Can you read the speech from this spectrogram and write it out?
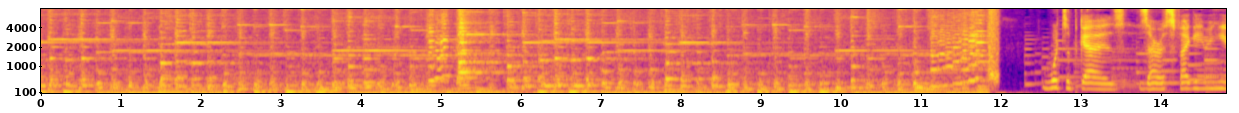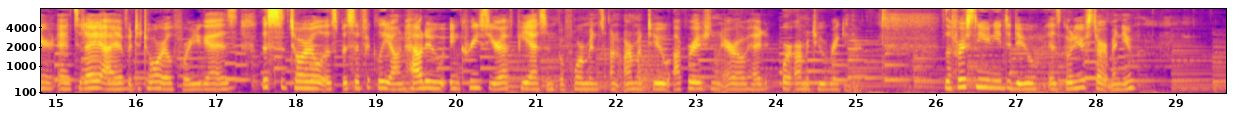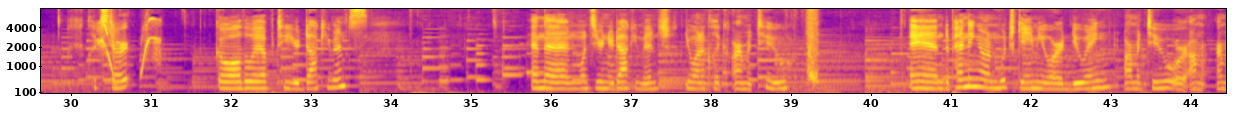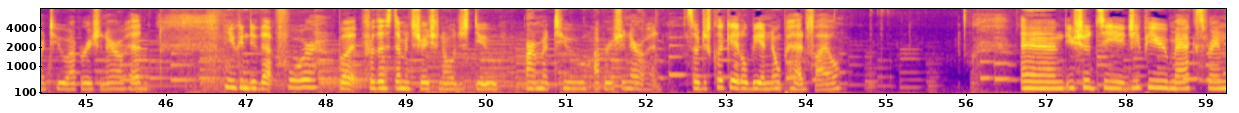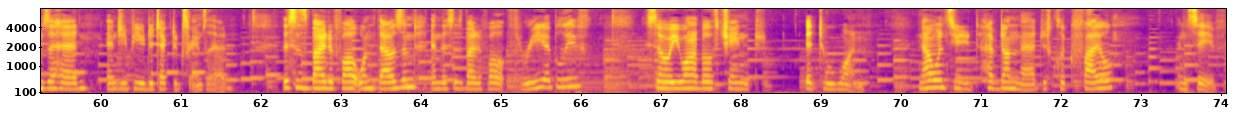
What's up guys, Xyrecify Gaming here, and today I have a tutorial for you guys. This tutorial is specifically on how to increase your FPS and performance on Arma 2 Operation Arrowhead or Arma 2 Regular. The first thing you need to do is go to your start menu, start, go all the way up to your documents, and then once you're in your documents, you want to click Arma 2 and depending on which game you are doing, Arma 2 or Arma 2 Operation Arrowhead, you can do that for, but for this demonstration I will just do Arma 2 Operation Arrowhead. So just click it, it'll be a notepad file. And you should see GPU max frames ahead and GPU detected frames ahead. This is by default 1000 and this is by default 3 I believe. So you want to both change it to 1. Now once you have done that, just click File and Save.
